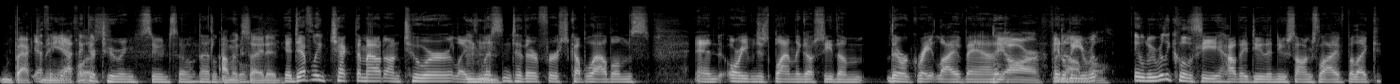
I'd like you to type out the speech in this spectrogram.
back Yeah, to I think, yeah, I think they're touring soon, so that'll be I'm cool. excited. Mm-hmm. Yeah, definitely check them out on tour. Like listen to their first couple albums, and or even just blindly go see them. They're a great live band. They are It'll be re- it'll be really cool to see how they do the new songs live. But like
